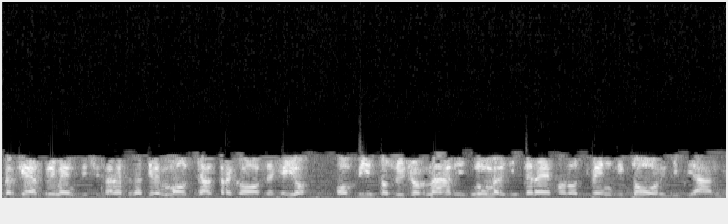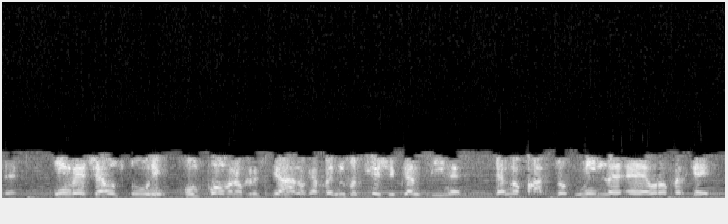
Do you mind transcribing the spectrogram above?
perché altrimenti ci sarebbe da dire molte altre cose che io ho visto sui giornali numeri di telefono di venditori di piante. Invece a Ostuni un povero cristiano che ha venduto 10 piantine gli hanno fatto 1000 euro perché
